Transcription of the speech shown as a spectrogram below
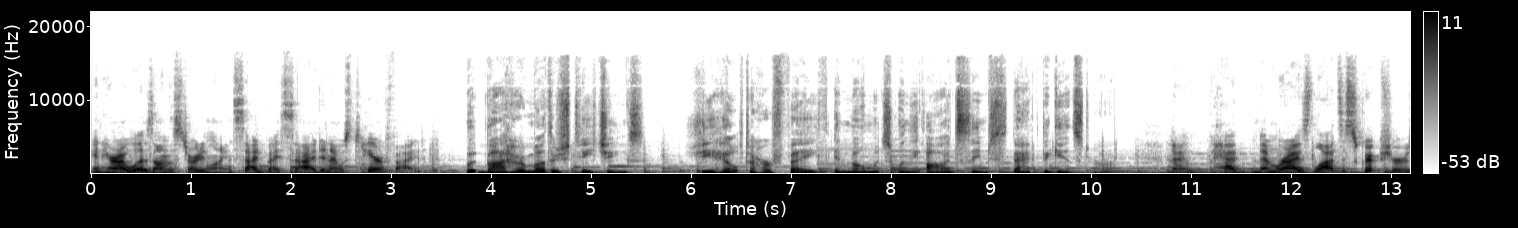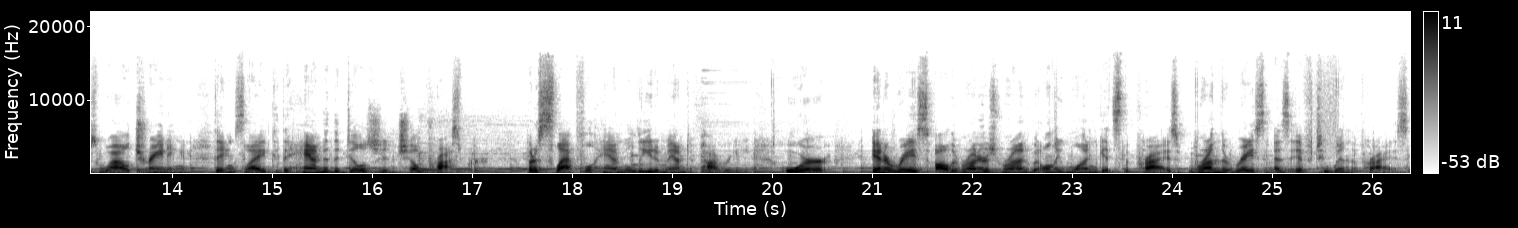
And here I was on the starting line side by side, and I was terrified. But by her mother's teachings, she held to her faith in moments when the odds seemed stacked against her. And I had memorized lots of scriptures while training, things like, the hand of the diligent shall prosper but a slackful hand will lead a man to poverty. Or in a race, all the runners run, but only one gets the prize. Run the race as if to win the prize.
